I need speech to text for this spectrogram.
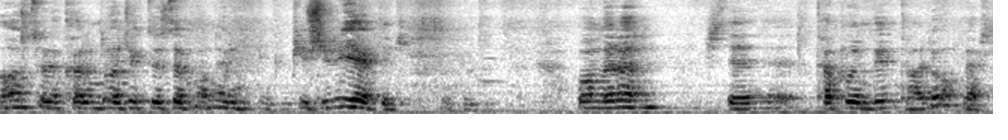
Ondan sonra karnımda acıktığı zaman onları pişirir yerdik. Onların işte tapındığı tanrı onlar.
